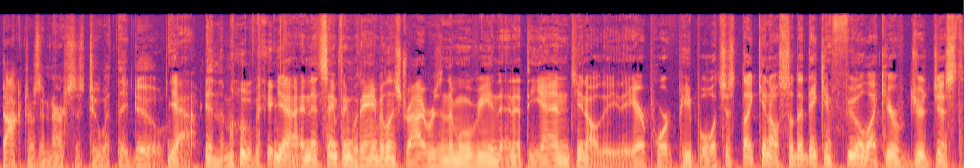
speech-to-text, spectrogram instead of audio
doctors and nurses do what they do. Yeah. in the movie. Yeah, and that same thing with ambulance drivers in the movie, and, and at the end, you know, the, the airport people. It's just like you know, so that they can feel like you're you're just.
